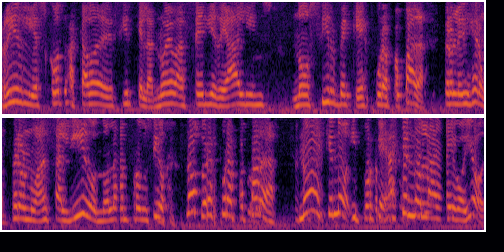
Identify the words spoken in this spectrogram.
Ridley Scott acaba de decir que la nueva serie de Aliens no sirve, que es pura papada. Pero le dijeron, pero no han salido, no la han producido. No, pero es pura papada. No, es que no. ¿Y por qué? Es que no la hago yo.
